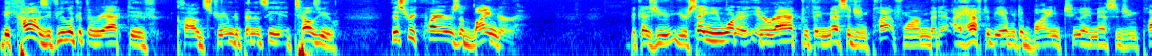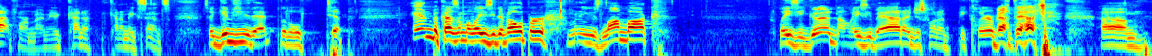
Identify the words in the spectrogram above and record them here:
because if you look at the reactive cloud stream dependency, it tells you this requires a binder. Because you, are saying you want to interact with a messaging platform, but I have to be able to bind to a messaging platform. I mean, it kind of kind of makes sense. So it gives you that little tip. And because I'm a lazy developer, I'm going to use Lombok lazy good, not lazy bad. I just want to be clear about that. um,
